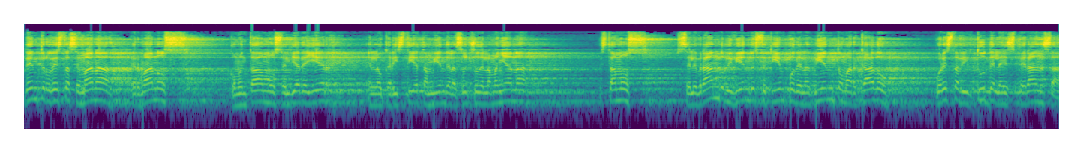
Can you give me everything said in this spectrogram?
Dentro de esta semana, hermanos, comentábamos el día de ayer en la Eucaristía también de las 8 de la mañana, estamos celebrando, viviendo este tiempo del Adviento marcado por esta virtud de la esperanza,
